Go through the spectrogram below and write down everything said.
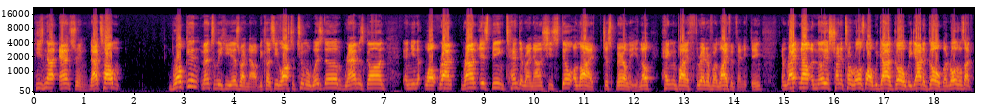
he's not answering. That's how broken mentally he is right now because he lost a tomb of wisdom, Ram is gone, and you know, well, Ram Ram is being tended right now, and she's still alive, just barely, you know, hanging by a thread of her life, if anything. And right now, Amelia's trying to tell Roswaal, we gotta go, we gotta go. But Roswaal's like,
